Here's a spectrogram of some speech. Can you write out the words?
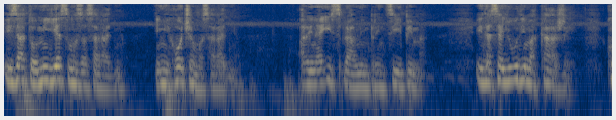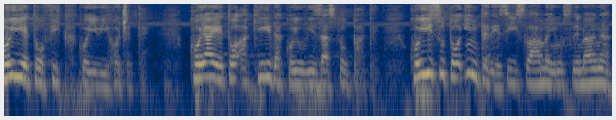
I zato mi jesmo za saradnju i mi hoćemo saradnju, ali na ispravnim principima. I da se ljudima kaže koji je to fik koji vi hoćete, koja je to akida koju vi zastupate, koji su to interesi islama i muslimana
